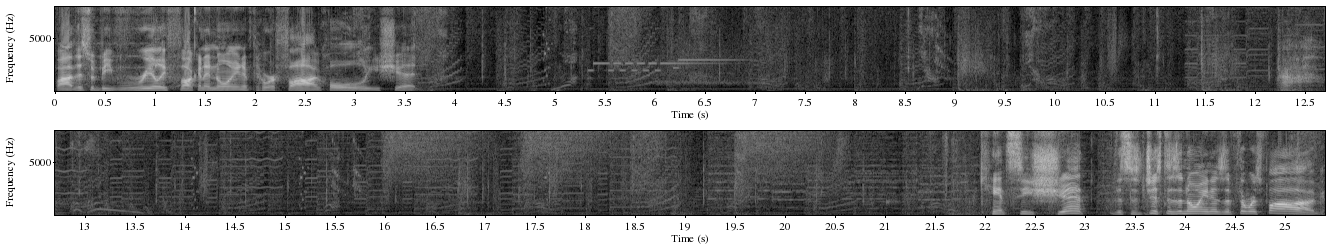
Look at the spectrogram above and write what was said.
Wow, this would be really fucking annoying if there were fog. Holy shit. Ah. Can't see shit. This is just as annoying as if there was fog.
